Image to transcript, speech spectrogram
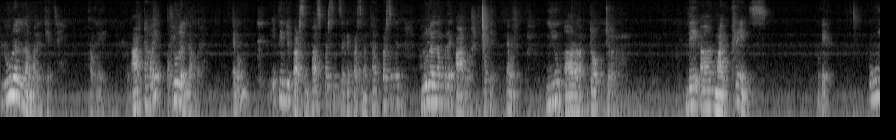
প্লুরাল নাম্বারের ক্ষেত্রে ওকে আরটা হয় প্লুরাল নাম্বার এবং এই তিনটে person first person second person আর থার্ড পার্সনের প্লুরাল নাম্বারে আর বসে ওকে যেমন you are a doctor they are my friends okay we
